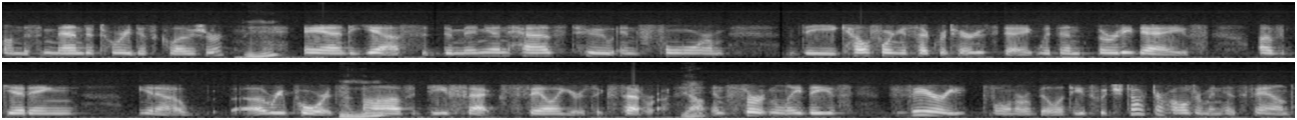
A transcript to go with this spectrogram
on this mandatory disclosure. Mm-hmm. And yes, Dominion has to inform the California Secretary of State within 30 days of getting, you know, uh, reports mm-hmm. of defects, failures, etc. Yep. And certainly these very vulnerabilities, which Dr. Halderman has found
